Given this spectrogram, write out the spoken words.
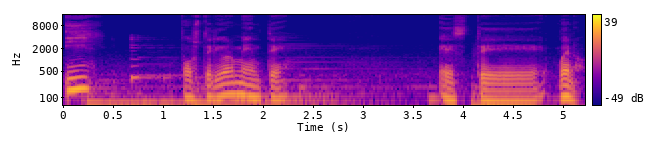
y posteriormente este, bueno,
